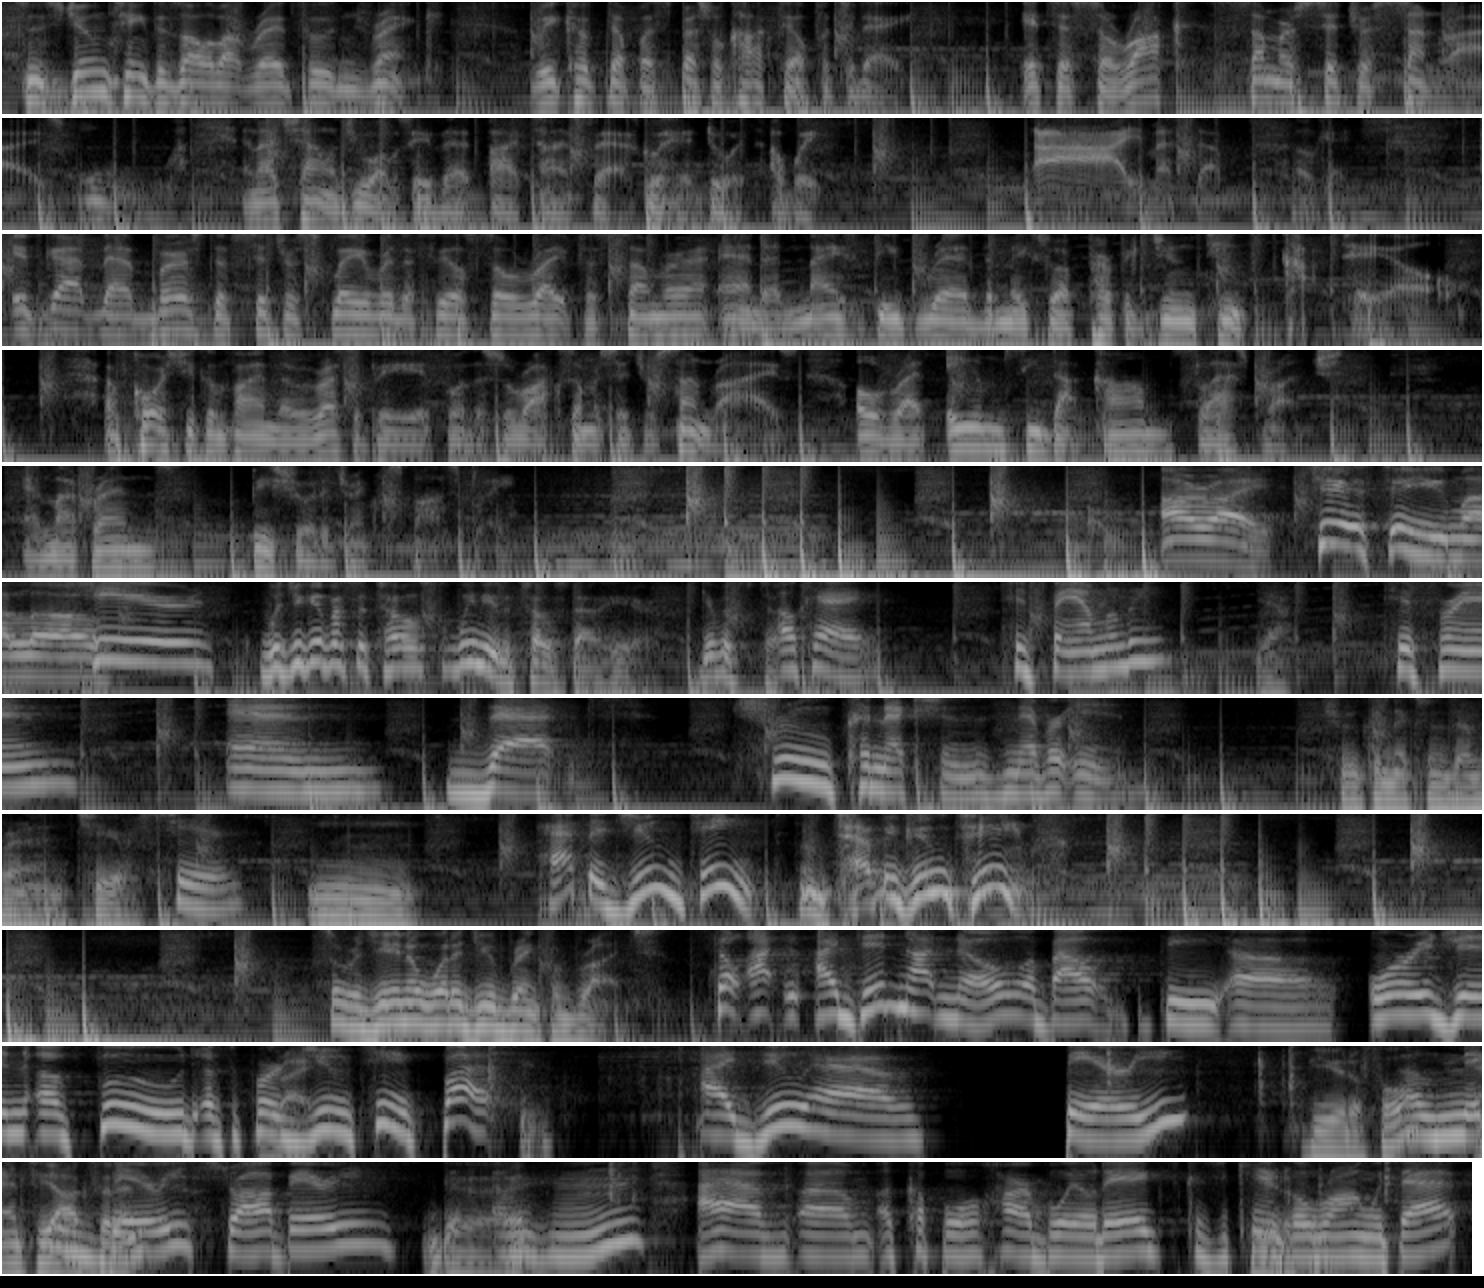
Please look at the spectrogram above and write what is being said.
Since Juneteenth is all about red food and drink, we cooked up a special cocktail for today. It's a Ciroc Summer Citrus Sunrise. Ooh. And I challenge you all to say that five times fast. Go ahead, do it. I'll wait. Ah, you messed up. Okay. It's got that burst of citrus flavor that feels so right for summer and a nice deep red that makes for a perfect Juneteenth cocktail. Of course, you can find the recipe for the Ciroc Summer Citrus Sunrise over at amc.com slash brunch. And my friends, be sure to drink responsibly. All right. Cheers to you, my love. Cheers. Would you give us a toast? We need a toast out here. Give us a toast. Okay. To family, Yeah. To friends, and that true connections never end. True connections never end. Cheers. Cheers. Mm. Happy Juneteenth. Happy Juneteenth. So, Regina, what did you bring for brunch? So I, I did not know about the uh, origin of food of, for Right. Juneteenth, but I do have berries, Beautiful. a mix of Antioxidants. berries, strawberries. Good. Mhm. I have um, a couple hard-boiled eggs because you can't Beautiful. Mm-hmm. go wrong with that.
